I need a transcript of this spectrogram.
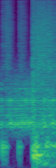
you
